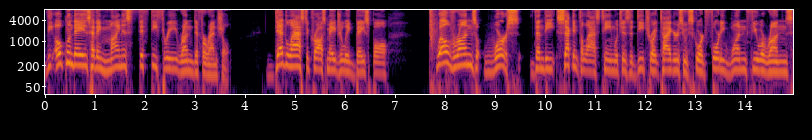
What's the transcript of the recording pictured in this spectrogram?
The Oakland A's have a minus 53 run differential. Dead last across Major League Baseball. 12 runs worse than the second to last team, which is the Detroit Tigers, who've scored 41 fewer runs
